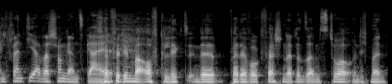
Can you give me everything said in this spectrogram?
Ich fand die aber schon ganz Ich habe geil. für den mal aufgelegt in der, bei der Vogue Fashion Night in seinem Store und ich meine,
